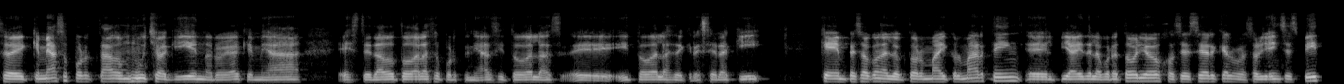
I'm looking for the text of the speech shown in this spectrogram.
que me ha soportado mucho aquí en Noruega, que me ha este, dado todas las oportunidades y todas las, eh, y todas las de crecer aquí, que empezó con el doctor Michael Martin, el PI del laboratorio, José Cerca, el profesor James Speed,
